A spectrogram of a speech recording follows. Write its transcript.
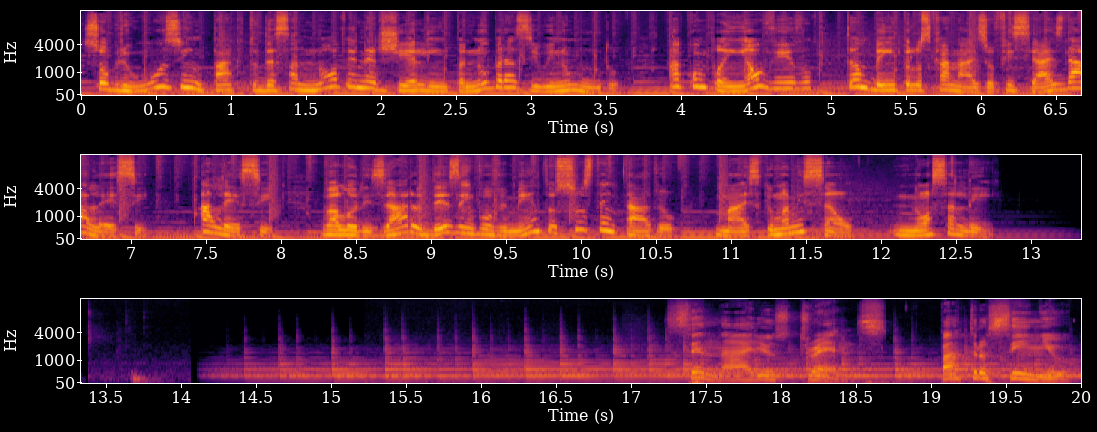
sobre o uso e impacto dessa nova energia limpa no Brasil e no mundo. Acompanhe ao vivo também pelos canais oficiais da Alesse. Alesse Valorizar o desenvolvimento sustentável, mais que uma missão, nossa lei. Cenários Trends. Patrocínio:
